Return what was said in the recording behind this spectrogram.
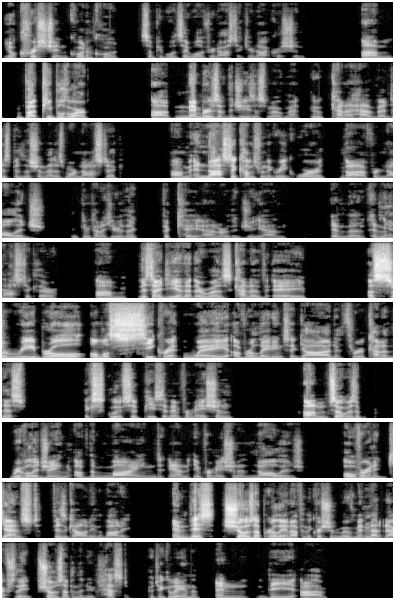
you know, Christian, quote unquote. Some people would say, well, if you're Gnostic, you're not Christian. Um, but people who are, uh, members of the Jesus movement who kind of have a disposition that is more Gnostic. Um, and Gnostic comes from the Greek word, uh, for knowledge. You can kind of hear the, the KN or the GN in the in the Yeah. Gnostic there. Um, this idea that there was kind of a a cerebral, almost secret way of relating to God through kind of this exclusive piece of information. Um, so it was a privileging of the mind and information and knowledge over and against physicality in the body. And this shows up early enough in the Christian movement Mm. that it actually shows up in the New Testament, particularly in the in the uh,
